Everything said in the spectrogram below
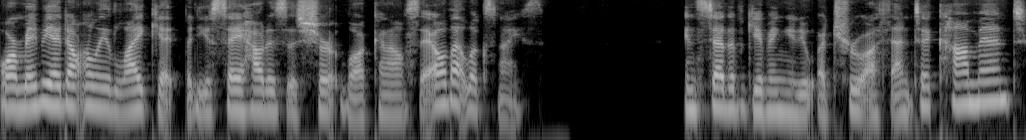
Or maybe I don't really like it, but you say, how does this shirt look? And I'll say, oh, that looks nice. Instead of giving you a true, authentic comment,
